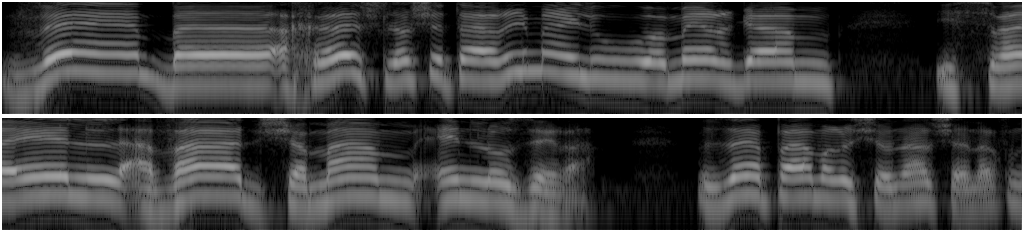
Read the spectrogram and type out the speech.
ואחרי שלושת הערים האלו הוא אומר גם, ישראל עבד, שמם, אין לו זרע. וזו הפעם הראשונה שאנחנו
